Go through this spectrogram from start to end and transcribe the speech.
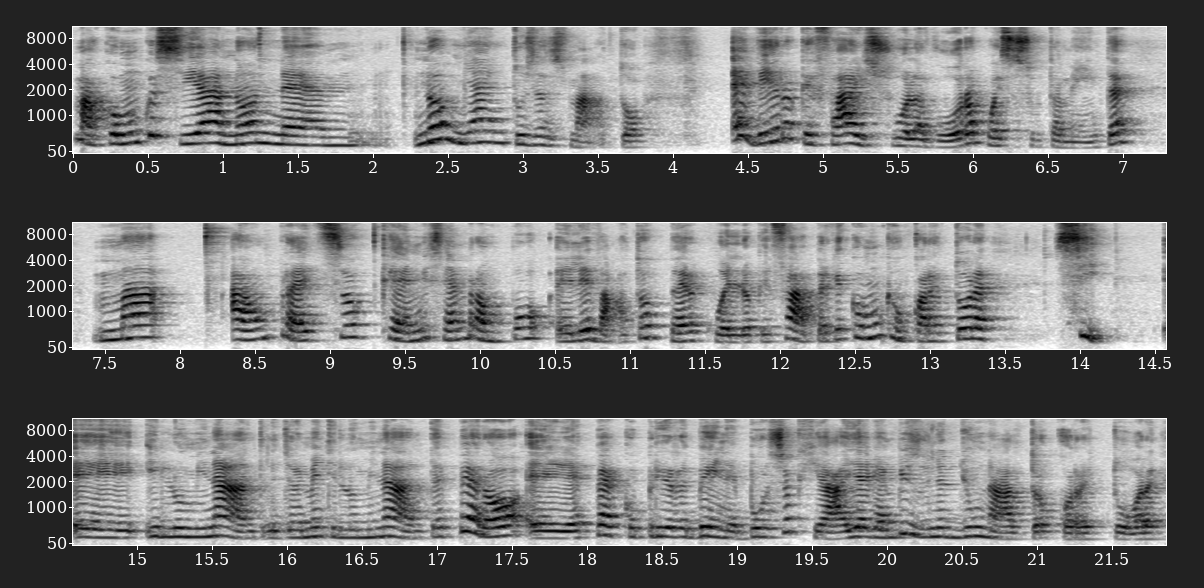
ma comunque sia non, eh, non mi ha entusiasmato. È vero che fa il suo lavoro, questo assolutamente, ma ha un prezzo che mi sembra un po' elevato per quello che fa, perché comunque un correttore, sì, è illuminante, leggermente illuminante, però eh, per coprire bene borse e occhiaie abbiamo bisogno di un altro correttore,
